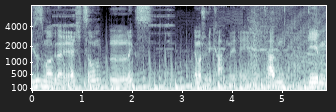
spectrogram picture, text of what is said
Dieses Mal wieder rechts rum, links. Immer schön die Karten mitnehmen. Die Karten geben.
